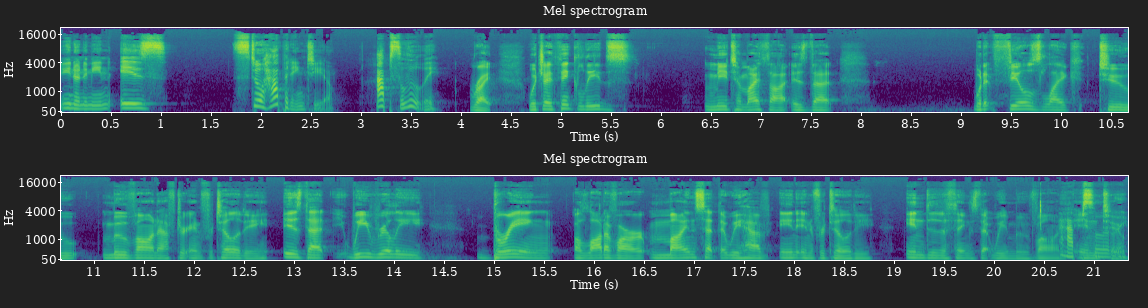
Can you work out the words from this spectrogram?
you know what I mean, is still happening to you. Absolutely. Right. Which I think leads me to my thought is that what it feels like to move on after infertility is that we really bring a lot of our mindset that we have in infertility into the things that we move on Absolutely. into.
